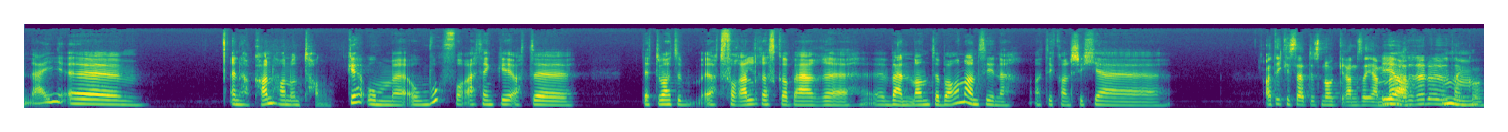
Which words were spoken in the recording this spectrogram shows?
Nei eh, En kan ha noen tanker om, om hvorfor. Jeg tenker at eh, dette med at, at foreldre skal være eh, vennene til barna sine. At de kanskje ikke At det ikke settes nok grenser hjemme? Ja. Er det det du Mm, tenker?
